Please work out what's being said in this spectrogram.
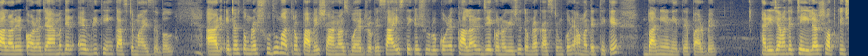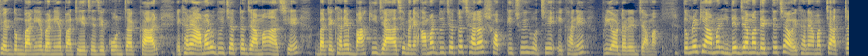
কালারের করা যায়। আমাদের এভরিথিং কাস্টমাইজেবল আর এটা তোমরা শুধুমাত্র পাবে শাহনাজ ওয়ার্ড্রোবে সাইজ থেকে শুরু করে কালার যে কোনো কিছু তোমরা কাস্টম করে আমাদের থেকে বানিয়ে নিতে পারবে। আর এই যে আমাদের টেইলার সব কিছু একদম বানিয়ে বানিয়ে পাঠিয়েছে যে কোনটা কার। এখানে আমারও দুই চারটা জামা আছে বাট এখানে বাকি যা আছে মানে আমার দুই চারটা ছাড়া সব কিছুই হচ্ছে এখানে প্রি অর্ডারের জামা। তোমরা কি আমার ঈদের জামা দেখতে চাও? এখানে আমার চারটা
